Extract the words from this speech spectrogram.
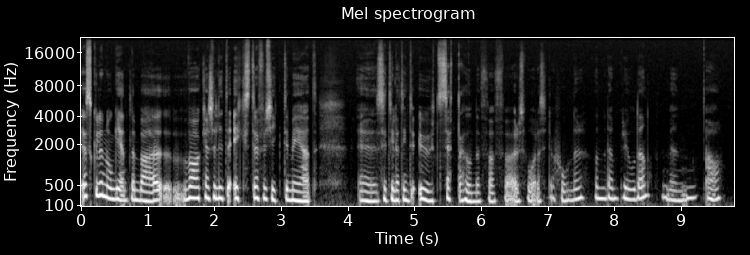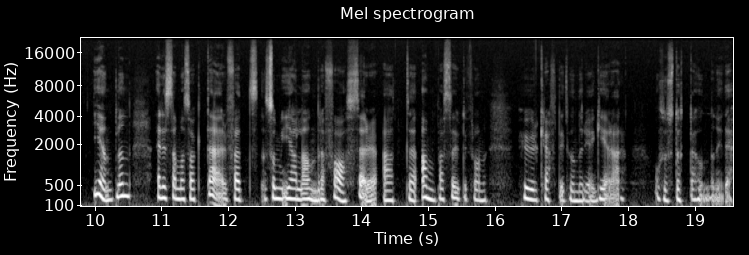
jag skulle nog egentligen bara vara kanske lite extra försiktig med att eh, se till att inte utsätta hunden för för svåra situationer under den perioden. Men ja, egentligen är det samma sak där. För att som i alla andra faser, att eh, anpassa utifrån hur kraftigt hunden reagerar. Och så stötta hunden i det.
